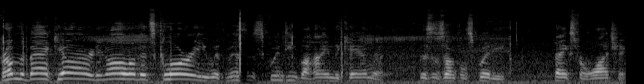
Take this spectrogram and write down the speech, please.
From the backyard in all of its glory with Mrs. Squinty behind the camera, this is Uncle Squinty. Thanks for watching.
